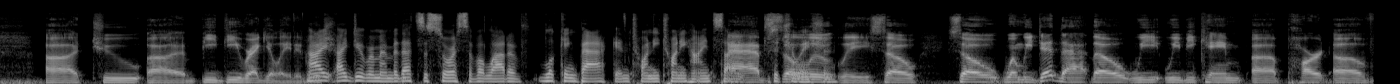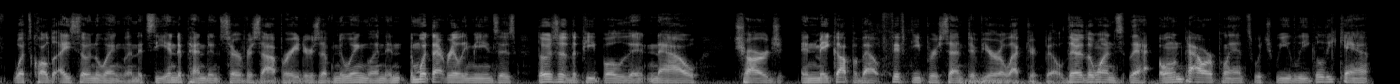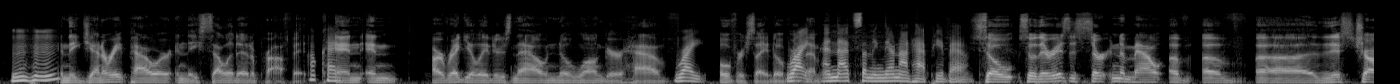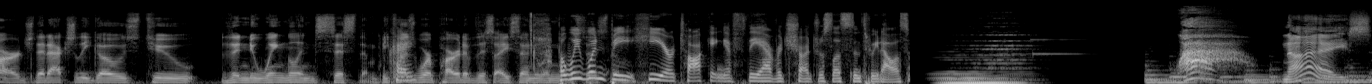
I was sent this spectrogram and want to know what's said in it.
uh, to uh, be deregulated. I, which- I do remember that's the source of a lot of looking back in 2020 hindsight situation. Absolutely. So so when we did that though, we we became uh, part of what's called ISO New England. It's the Independent Service Operators of New England, and, and what that really means is those are the people that now charge and make up about 50% of your electric bill. They're the ones that own power plants, which we legally can't, mm-hmm. and they generate power and they sell it at a profit. Okay. And and our regulators now no longer have Right. oversight over Right, them. and that's something they're not happy about. So, so there is a certain amount of of uh, this charge that actually goes to the New England system because Okay. we're part of this ISO New England. But we wouldn't be here talking if the average charge was less than three dollars. Wow! Nice.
